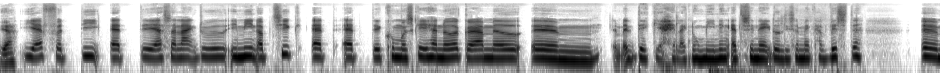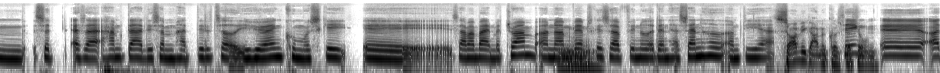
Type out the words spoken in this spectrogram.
ja. ja, fordi at det er så langt ude i min optik, at, at det kunne måske have noget at gøre med, øhm, men det giver heller ikke nogen mening, at senatet ligesom ikke har vidst det. Øhm, så altså ham, der ligesom har deltaget i høring, kunne måske øh, samarbejde med Trump, og når, mm. hvem skal så finde ud af den her sandhed om de her Så er vi i gang med konspirationen. Ting, øh, og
